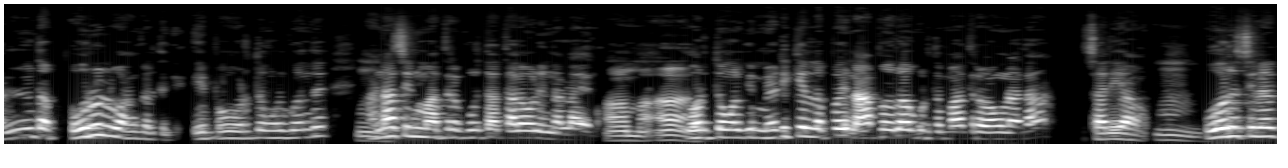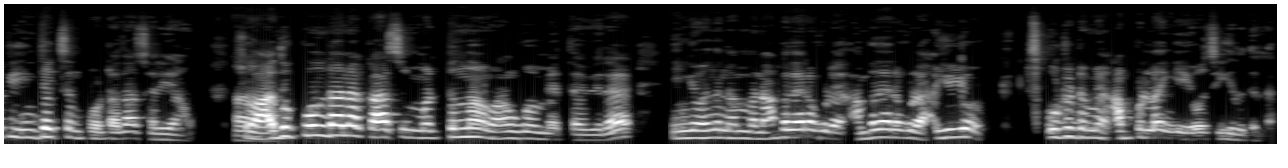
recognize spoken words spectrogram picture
அந்த பொருள் வாங்குறதுக்கு. இப்போ ஒருத்தவங்களுக்கு வந்து ம். அனாசின் மாத்திரை கொடுத்தா தலைவலி நல்லாயிரும். ஒருத்தவங்களுக்கு மெடிக்கல்ல போய் நாற்பது ரூபா கொடுத்த மாத்திரை வாங்கினாதான் சரியாகும். ஒரு சிலருக்கு இன்ஜெக்ஷன் போட்டாதான் சரியாகும். ஸோ. அதுக்குண்டான காசு மட்டும்தான் வாங்குவோமே தவிர இங்க வந்து நம்ம நாற்பதாயிரம் கூட ஐம்பதாயிரம் கூட ஐயோ விட்டுட்டோமே அப்படிலாம் இங்க யோசிக்கிறது இல்ல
